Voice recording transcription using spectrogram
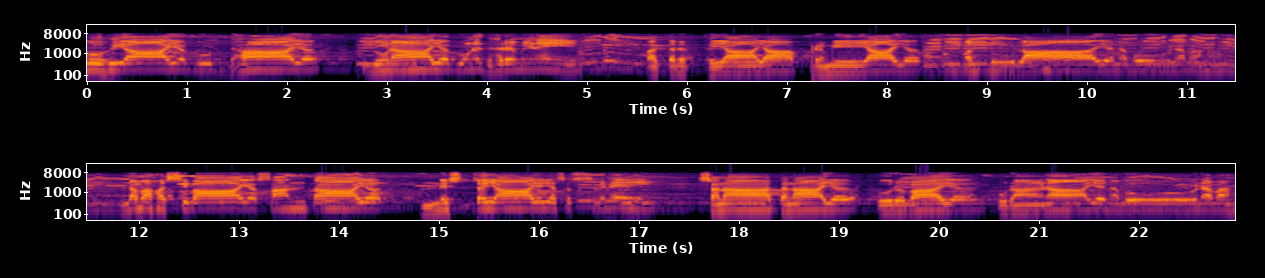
ગુહ્યાય ગુઢાય ગુણાય ગુણધર્મિણે અતર્કયાયા પ્રમેયાય અતુલાય નમો નમઃ નમઃ શિવાય શાંતાય નિશ્ચયાય યશસ્વિને સનાતનાય પૂર્વાય પુરાણાય નમો નમઃ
